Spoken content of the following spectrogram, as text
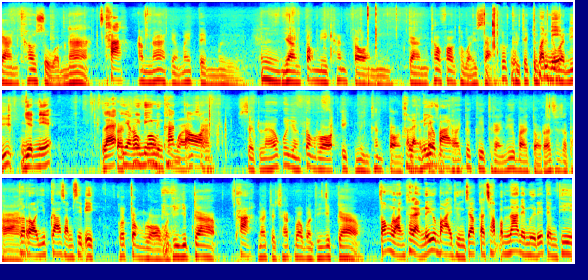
การเข้าสู่อำนาจค่ะอำนาจยังไม่เต็มมืออมยังต้องมีขั้นตอนการเข้าเฝ้าถวายสัตว์ก็คือจะเกิดวันขึ้นนี้ในวันนี้ เย็นนี้ และแต่ยังมีอีกหนึ่งขั้นตอนเข้าเฝ้าถวายสัตว์เสร็จแล้วก็ยังต้องรออีกหนึ่งขั้นตอนแถลงนโยบายสุดท้ายก็คือแถลงนโยบายต่อรัฐสภาก็รอ 29 30 อีก ก็ต้องรอวันที่ 29 ค่ะ น่าจะชัดว่าวันที่ 29 ต้องหลังแถลงนโยบายถึงจะกระชับอำนาจในมือได้เต็มที่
